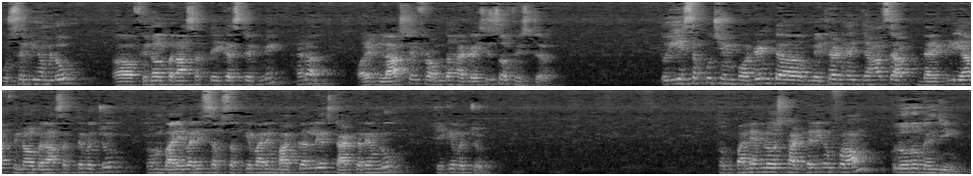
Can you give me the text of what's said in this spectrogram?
उससे भी हम लोग फिनॉल बना सकते हैं एक स्टेप में, है ना? और एक लास्ट है from the hydrolysis of ester तो ये सब कुछ इंपॉर्टेंट मेथड है जहाँ से आप डायरेक्टली आप फिनॉल बना सकते हैं बच्चों। तो हम बारी बारी सब सबके बारे में बात कर लिए स्टार्ट करें हम लोग। ठीक है बच्चों? तो पहले हम लोग स्टार्ट करेंगे फ्रॉम क्लोरोबेंजीन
